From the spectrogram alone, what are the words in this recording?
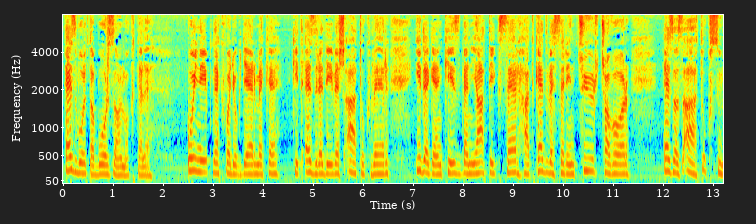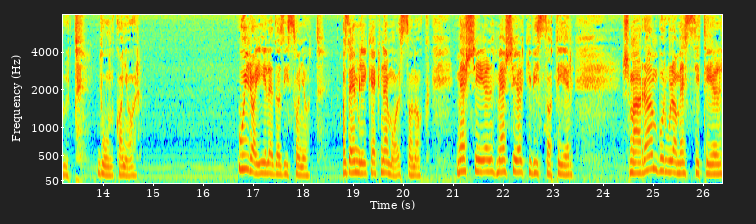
Ez volt a borzalmak tele. Oly népnek vagyok gyermeke, kit ezredéves átok ver, idegen kézben játékszer, hát kedve szerint csűr, csavar, ez az átok szült donkanyar. Újra éled az iszonyot. Az emlékek nem alszanak. Mesél, mesél ki visszatér. S már rám borul a messzi tél,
